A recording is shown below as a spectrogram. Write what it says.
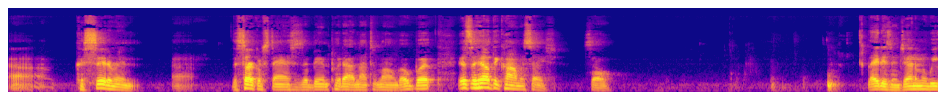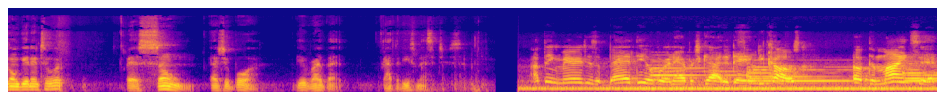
uh, considering uh, the circumstances of being put out not too long ago, but it's a healthy conversation. So, ladies and gentlemen, we're going to get into it as soon as your boy get right back after these messages. I think marriage is a bad deal for an average guy today because of the mindset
